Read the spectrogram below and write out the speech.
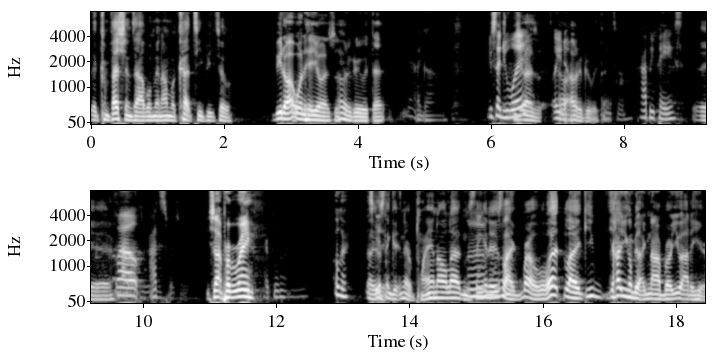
the Confessions album, and I'm gonna cut TP too. Vito, I want to hear your answer. I would agree with that. You gotta go. You said you would? your answer? Or you I, don't? I would agree with Me that. too. Copy paste. Yeah. Well, I'd switch it. You signed Purple Rain? Purple rain. Okay. Let's Like, this get it. nigga in there playing all that and singing it. Mm-hmm. It's like, bro, what? Like, you? How you gonna be like, nah, bro, you out of here?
